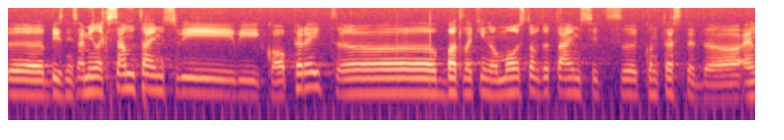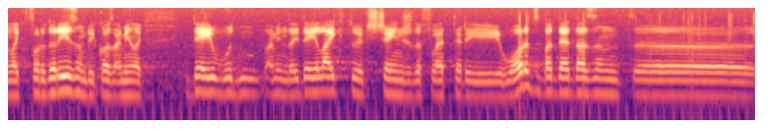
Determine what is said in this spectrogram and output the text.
uh, business. I mean, like sometimes we we cooperate, uh, but like you know, most of the times it's uh, contested, uh, and like for the reason because I mean, like they would. I mean, they, they like to exchange the flattery words, but that doesn't uh,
